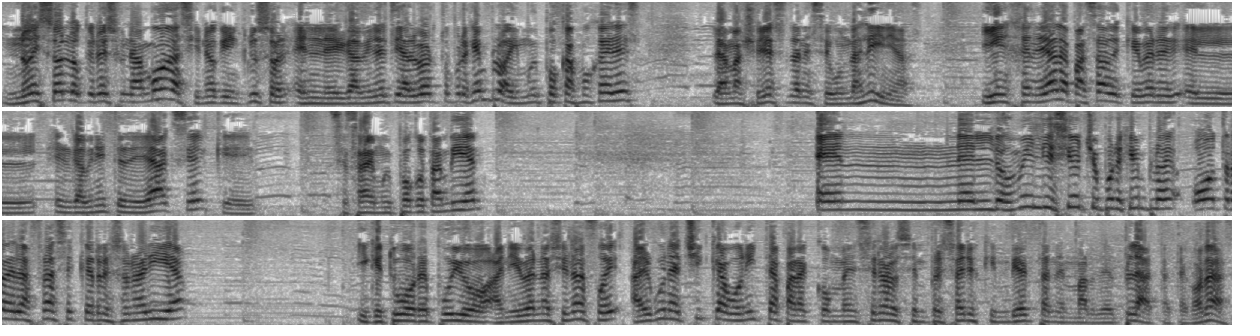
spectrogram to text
no es solo que no es una moda, sino que incluso en el gabinete de Alberto, por ejemplo, hay muy pocas mujeres, la mayoría están en segundas líneas. Y en general ha pasado, hay que ver el, el- el gabinete de Axel, que se sabe muy poco también. En el 2018, por ejemplo, otra de las frases que resonaría y que tuvo repudio a nivel nacional fue alguna chica bonita para convencer a los empresarios que inviertan en Mar del Plata, ¿te acordás?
